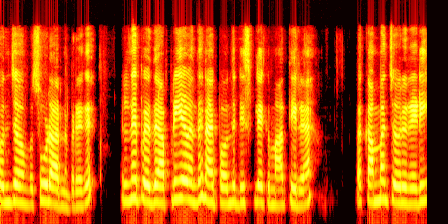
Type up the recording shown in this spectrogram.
கொஞ்சம் சூடாறின பிறகு. இல்லைன்னா இப்போ இது அப்படியே வந்து நான் இப்போ வந்து டிஸ்பிளேக்கு மாற்றிடுறேன் இப்போ கம்பஞ்சோறு ரெடி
